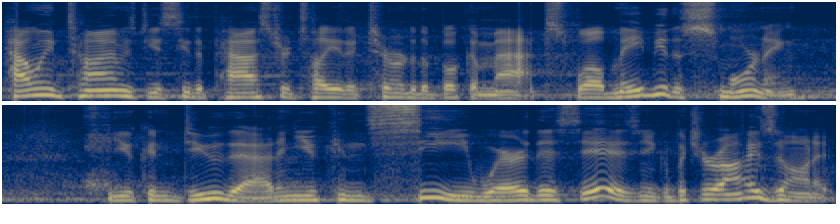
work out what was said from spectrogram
How many times do you see the pastor tell you to turn to the book of maps? Well, maybe this morning you can do that and you can see where this is and you can put your eyes on it.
